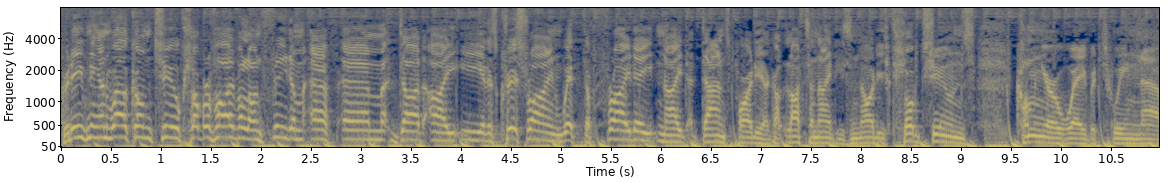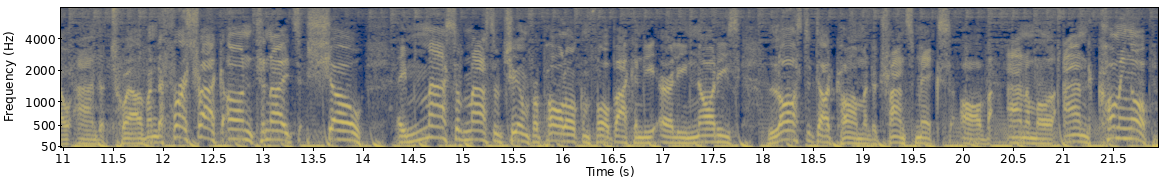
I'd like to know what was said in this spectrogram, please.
Good evening and welcome to Club Revival on freedomfm.ie. It is Chris Ryan with the Friday night dance party. I got lots of 90s and 90s club tunes coming your way between now and 12. And the first track on tonight's show, a massive, massive tune for Paul Oakenfold back in the early 90s, LostIt.com and the trance mix of Animal. And coming up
